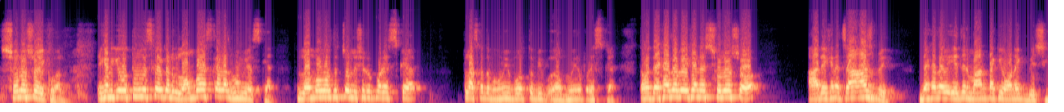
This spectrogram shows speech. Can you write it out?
ষোলোশো ইকুয়াল এখানে কি অতিভুজ স্কোয়ার ইকুয়াল লম্ব স্কোয়ার প্লাস ভূমি স্কোয়ার লম্ব বলতে চল্লিশের উপর স্কোয়ার প্লাস কত? ভূমি বলতে ভূমির উপর স্কোয়ার তবে দেখা যাবে এখানে ষোলোশো, আর এখানে যা আসবে, দেখা যাবে এদের মানটা কি অনেক বেশি।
